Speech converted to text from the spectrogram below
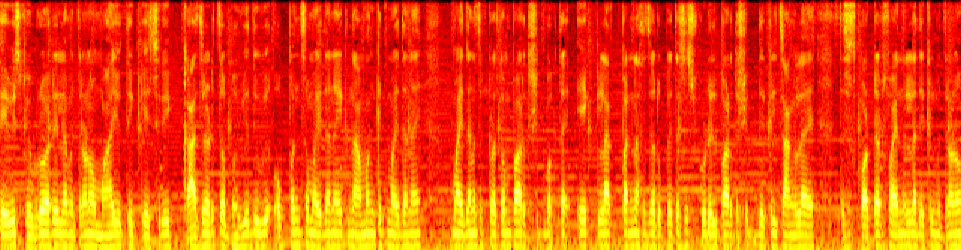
तेवीस फेब्रुवारीला मित्रांनो महायुती केसरी काजडचं भव्यदिव्य ओपनचं मैदान आहे एक नामांकित मैदान आहे. मैदानाचं प्रथम पारितोषिक बघता एक लाख पन्नास हजार रुपये तसेच पुढील पारितोषिक देखील चांगलं आहे. तसेच क्वार्टर फायनलला देखील मित्रांनो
